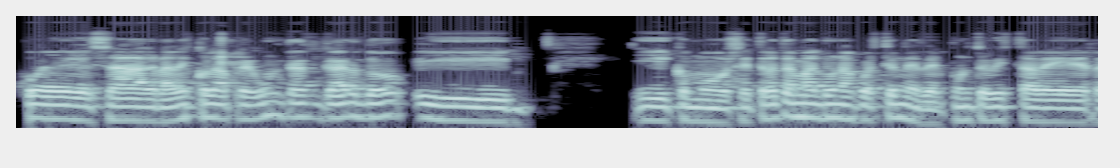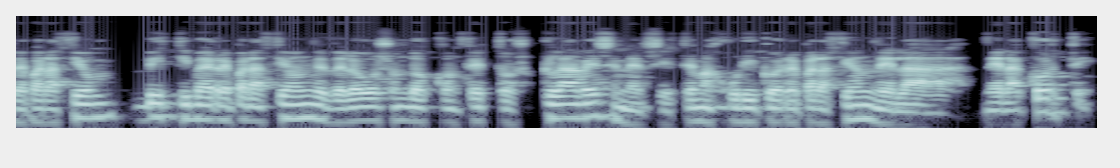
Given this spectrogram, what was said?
Pues agradezco la pregunta, Edgardo, y y como se trata más de una cuestión desde el punto de vista de reparación, víctima y reparación, desde luego son dos conceptos claves en el sistema jurídico de reparación de la, de la Corte.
